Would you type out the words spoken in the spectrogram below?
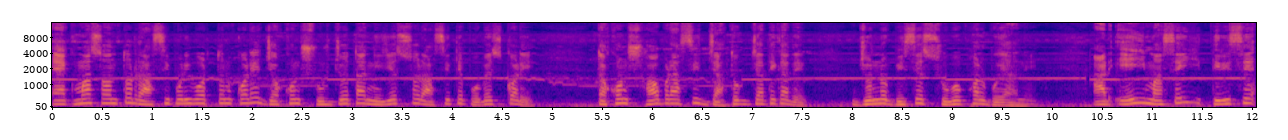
এক মাস অন্তর রাশি পরিবর্তন করে, যখন সূর্য তার নিজস্ব রাশিতে প্রবেশ করে, তখন সব রাশির জাতক জাতিকাদের জন্য বিশেষ শুভফল বয়ে আনে। আর এই মাসেই তিরিশে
